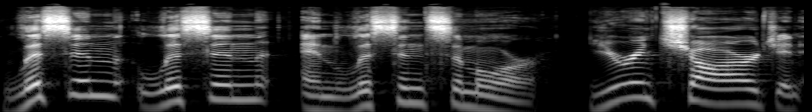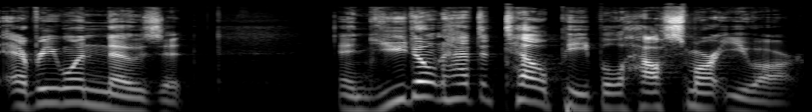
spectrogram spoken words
Listen, listen, and listen some more. You're in charge and everyone knows it. And you don't have to tell people how smart you are.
